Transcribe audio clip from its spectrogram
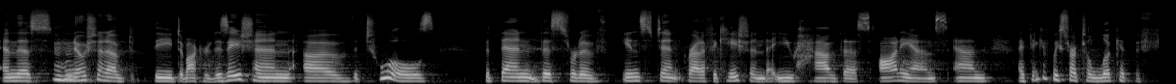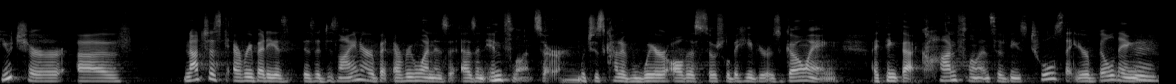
And this mm-hmm. notion of the democratization of the tools, but then this sort of instant gratification that you have this audience. And I think if we start to look at the future of not just everybody is, is a designer, but everyone is as an influencer, Mm. which is kind of where all this social behavior is going. I think that confluence of these tools that you're building,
